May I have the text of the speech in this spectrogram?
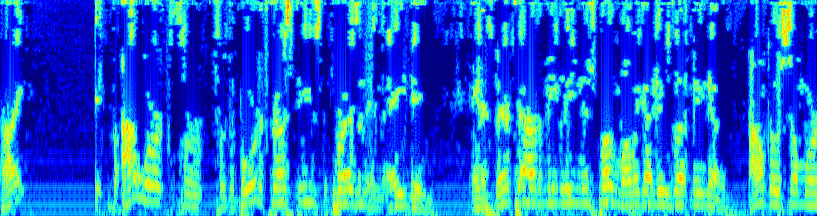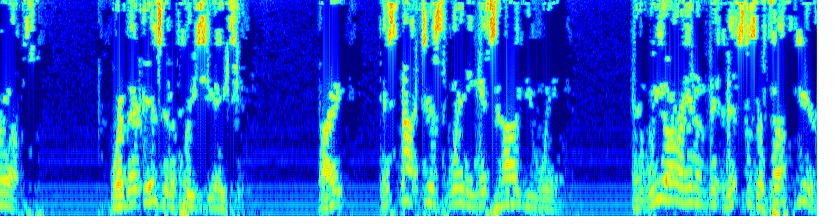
All right? I work for, for the board of trustees, the president, and the AD. And if they're tired of me leading this program, all they got to do is let me know. I'll go somewhere else where there is an appreciation. Right? It's not just winning; it's how you win. And we are in a. This is a tough year,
